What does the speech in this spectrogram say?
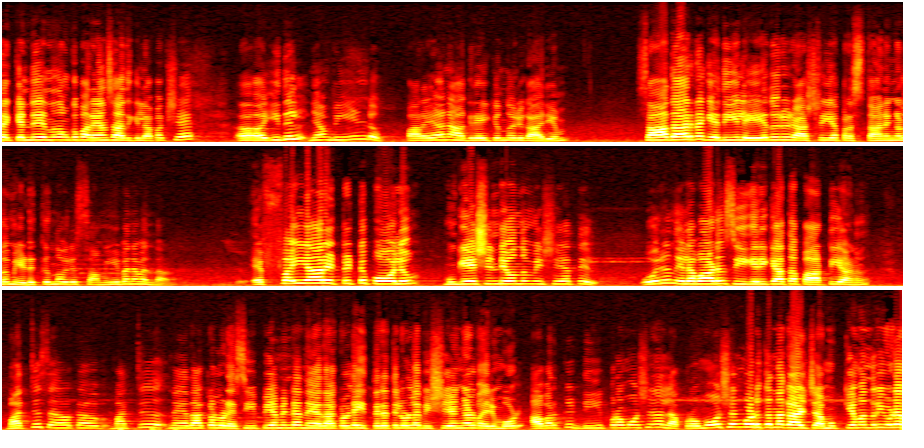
സെക്കൻഡ് എന്ന് നമുക്ക് പറയാൻ സാധിക്കില്ല. പക്ഷേ ഇതിൽ ഞാൻ വീണ്ടും പറയാൻ ആഗ്രഹിക്കുന്ന ഒരു കാര്യം സാധാരണഗതിയിൽ ഏതൊരു രാഷ്ട്രീയ പ്രസ്ഥാനങ്ങളും എടുക്കുന്ന ഒരു സമീപനം എന്താണ്? എഫ് ഐ ആർ ഇട്ടിട്ട് പോലും മുകേഷിന്റെ ഒന്നും വിഷയത്തിൽ ഒരു നിലപാടും സ്വീകരിക്കാത്ത പാർട്ടിയാണ് മറ്റ് മറ്റ് നേതാക്കളുടെ സി പി എമ്മിന്റെ നേതാക്കളുടെ ഇത്തരത്തിലുള്ള വിഷയങ്ങൾ വരുമ്പോൾ അവർക്ക് ഡീ പ്രൊമോഷൻ അല്ല പ്രൊമോഷൻ കൊടുക്കുന്ന കാഴ്ച. മുഖ്യമന്ത്രിയുടെ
